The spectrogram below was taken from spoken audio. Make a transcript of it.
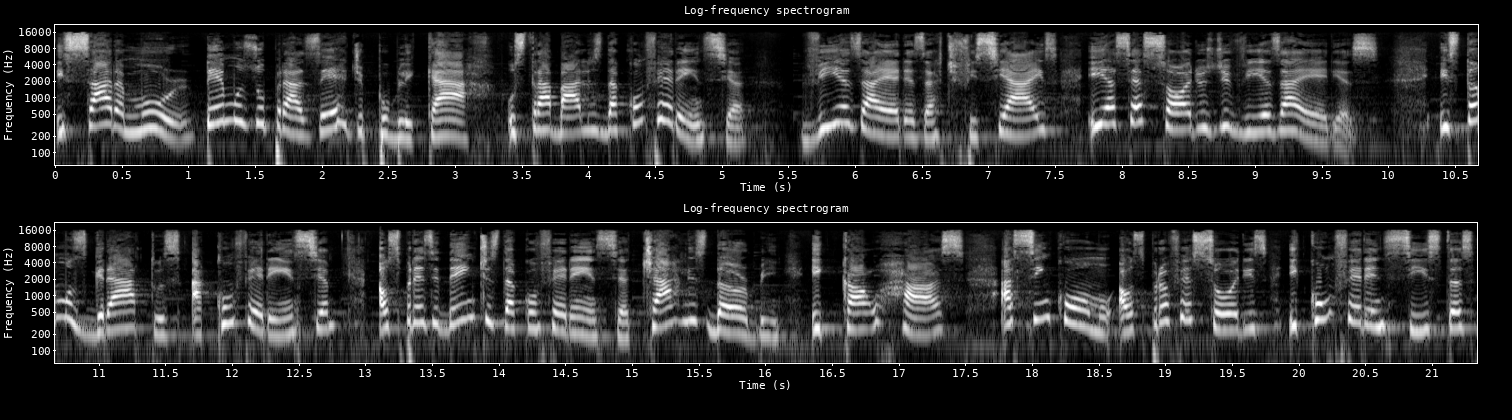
e Sarah Moore, temos o prazer de publicar os trabalhos da conferência vias aéreas artificiais e acessórios de vias aéreas. Estamos gratos à conferência, aos presidentes da conferência Charles Durbin e Carl Haas, assim como aos professores e conferencistas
